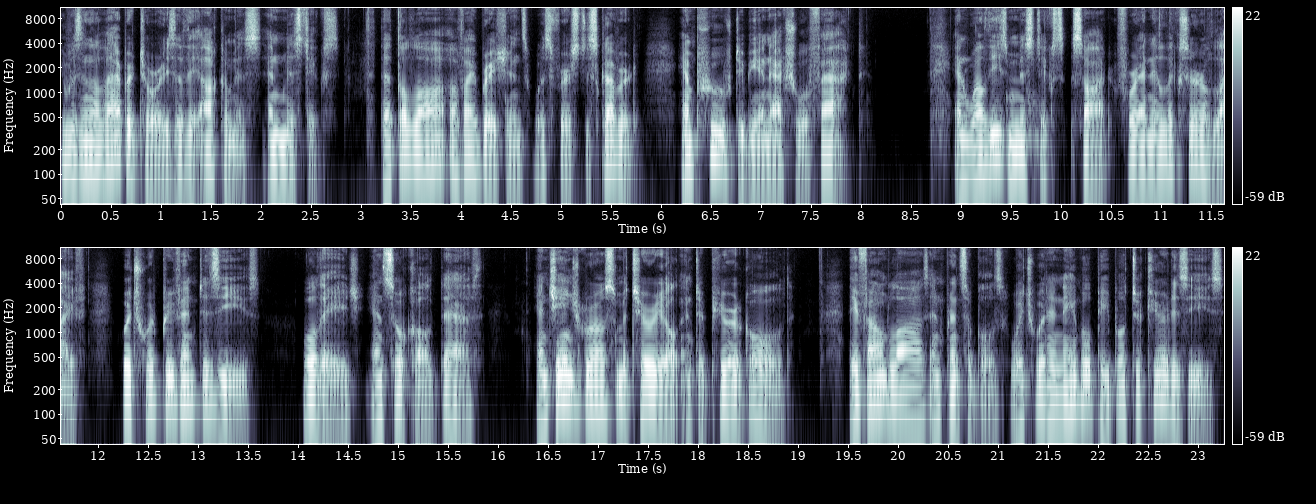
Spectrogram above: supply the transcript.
It was in the laboratories of the alchemists and mystics that the law of vibrations was first discovered and proved to be an actual fact. And while these mystics sought for an elixir of life which would prevent disease, old age, and so called death, and change gross material into pure gold, they found laws and principles which would enable people to cure disease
